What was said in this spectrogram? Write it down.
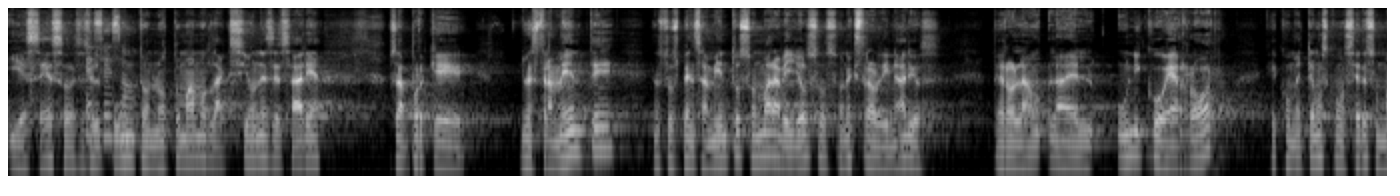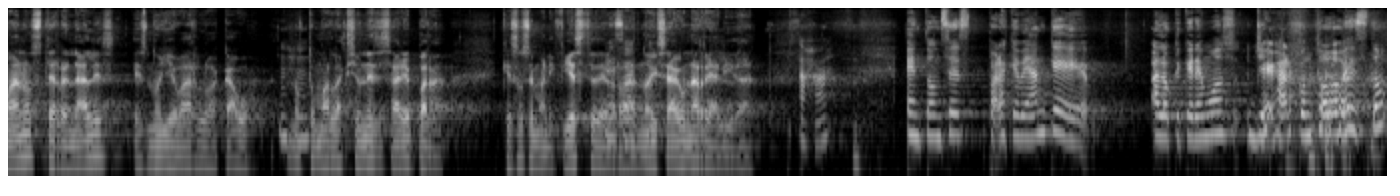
Y es eso, ese es, el punto, no tomamos la acción necesaria. O sea, porque nuestra mente, nuestros pensamientos son maravillosos, son extraordinarios, pero el único error que cometemos como seres humanos terrenales es no llevarlo a cabo, no tomar la acción necesaria para que eso se manifieste de verdad, ¿no? Y se haga una realidad. Ajá. Entonces, para que vean que a lo que queremos llegar con todo esto,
